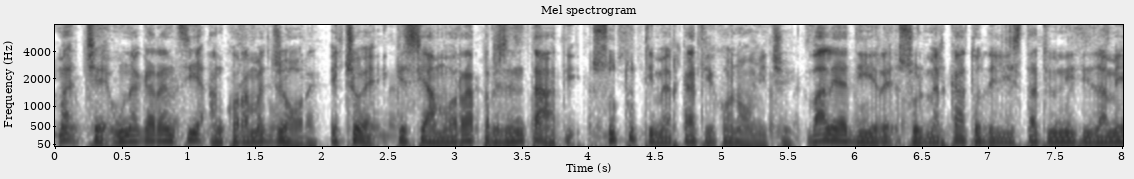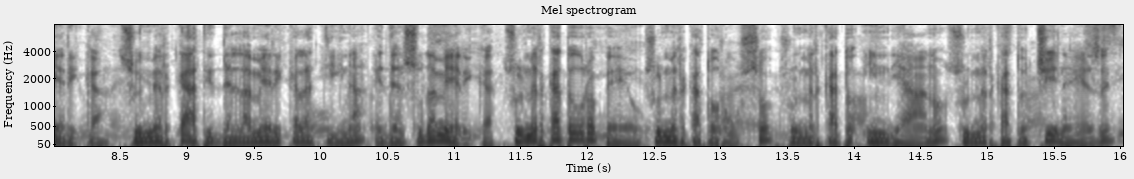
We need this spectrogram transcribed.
ma c'è una garanzia ancora maggiore, e cioè che siamo rappresentati su tutti i mercati economici, vale a dire sul mercato degli Stati Uniti d'America, sui mercati dell'America Latina e del Sud America, sul mercato europeo, sul mercato russo, sul mercato indiano, sul mercato cinese,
